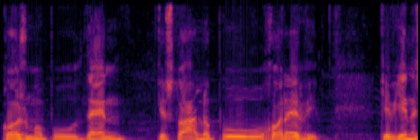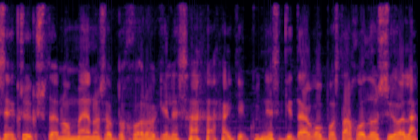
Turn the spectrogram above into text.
κόσμο που δεν και στο άλλο που χορεύει. Και βγαίνεις έξω εξουθενωμένος από το χορό και λες: Αχ, και κουνιέσαι, κοίτα εγώ πώς τα έχω δώσει όλα.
